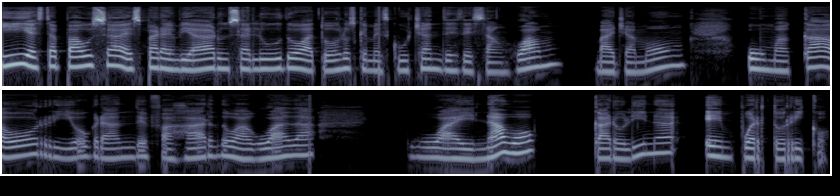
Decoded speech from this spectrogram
Y esta pausa es para enviar un saludo a todos los que me escuchan desde San Juan, Bayamón, Humacao, Río Grande, Fajardo, Aguada, Guaynabo, Carolina, en Puerto Rico.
